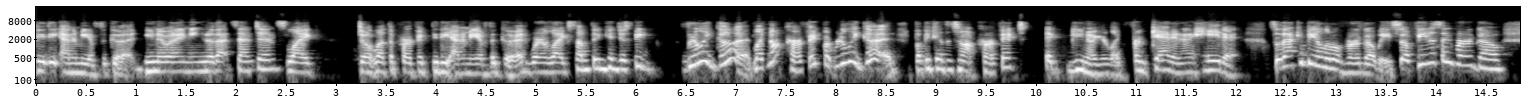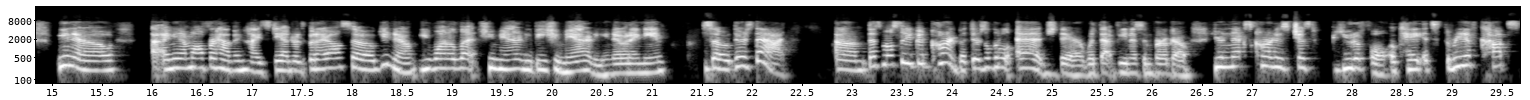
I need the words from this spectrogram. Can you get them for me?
be the enemy of the good. You know what I mean? You know that sentence? Like, don't let the perfect be the enemy of the good, where like something can just be really good, like not perfect, but really good. But because it's not perfect, it, you know, you're like, forget it, I hate it. So that can be a little Virgo y. So Venus and Virgo, you know, I mean, I'm all for having high standards, but I also, you know, you want to let humanity be humanity. You know what I mean? So there's that. Um, that's mostly a good card, but there's a little edge there with that Venus and Virgo. Your next card is just beautiful. Okay. It's Three of Cups,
